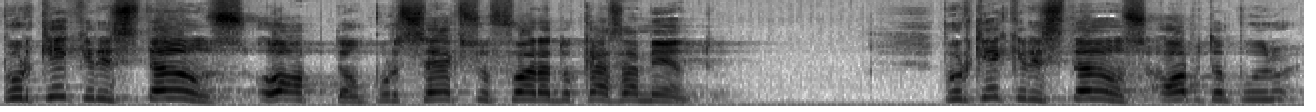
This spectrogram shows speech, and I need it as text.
Por que cristãos optam por sexo fora do casamento? Por que cristãos optam por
